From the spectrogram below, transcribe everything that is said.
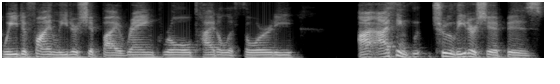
we define leadership by rank, role, title, authority. I, I think true leadership is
